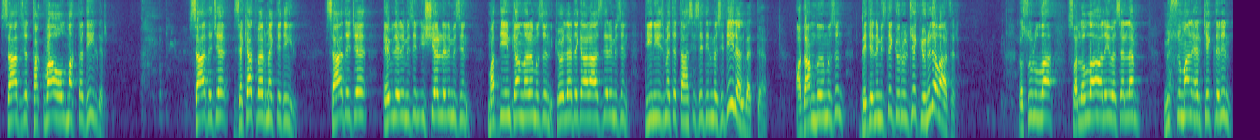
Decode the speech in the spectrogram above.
sadece takva olmakta değildir. Sadece zekat vermekte değil. Sadece evlerimizin, iş yerlerimizin, maddi imkanlarımızın, köylerdeki arazilerimizin dini hizmete tahsis edilmesi değil elbette. Adamlığımızın bedenimizde görülecek yönü de vardır. Resulullah sallallahu aleyhi ve sellem Müslüman erkeklerin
